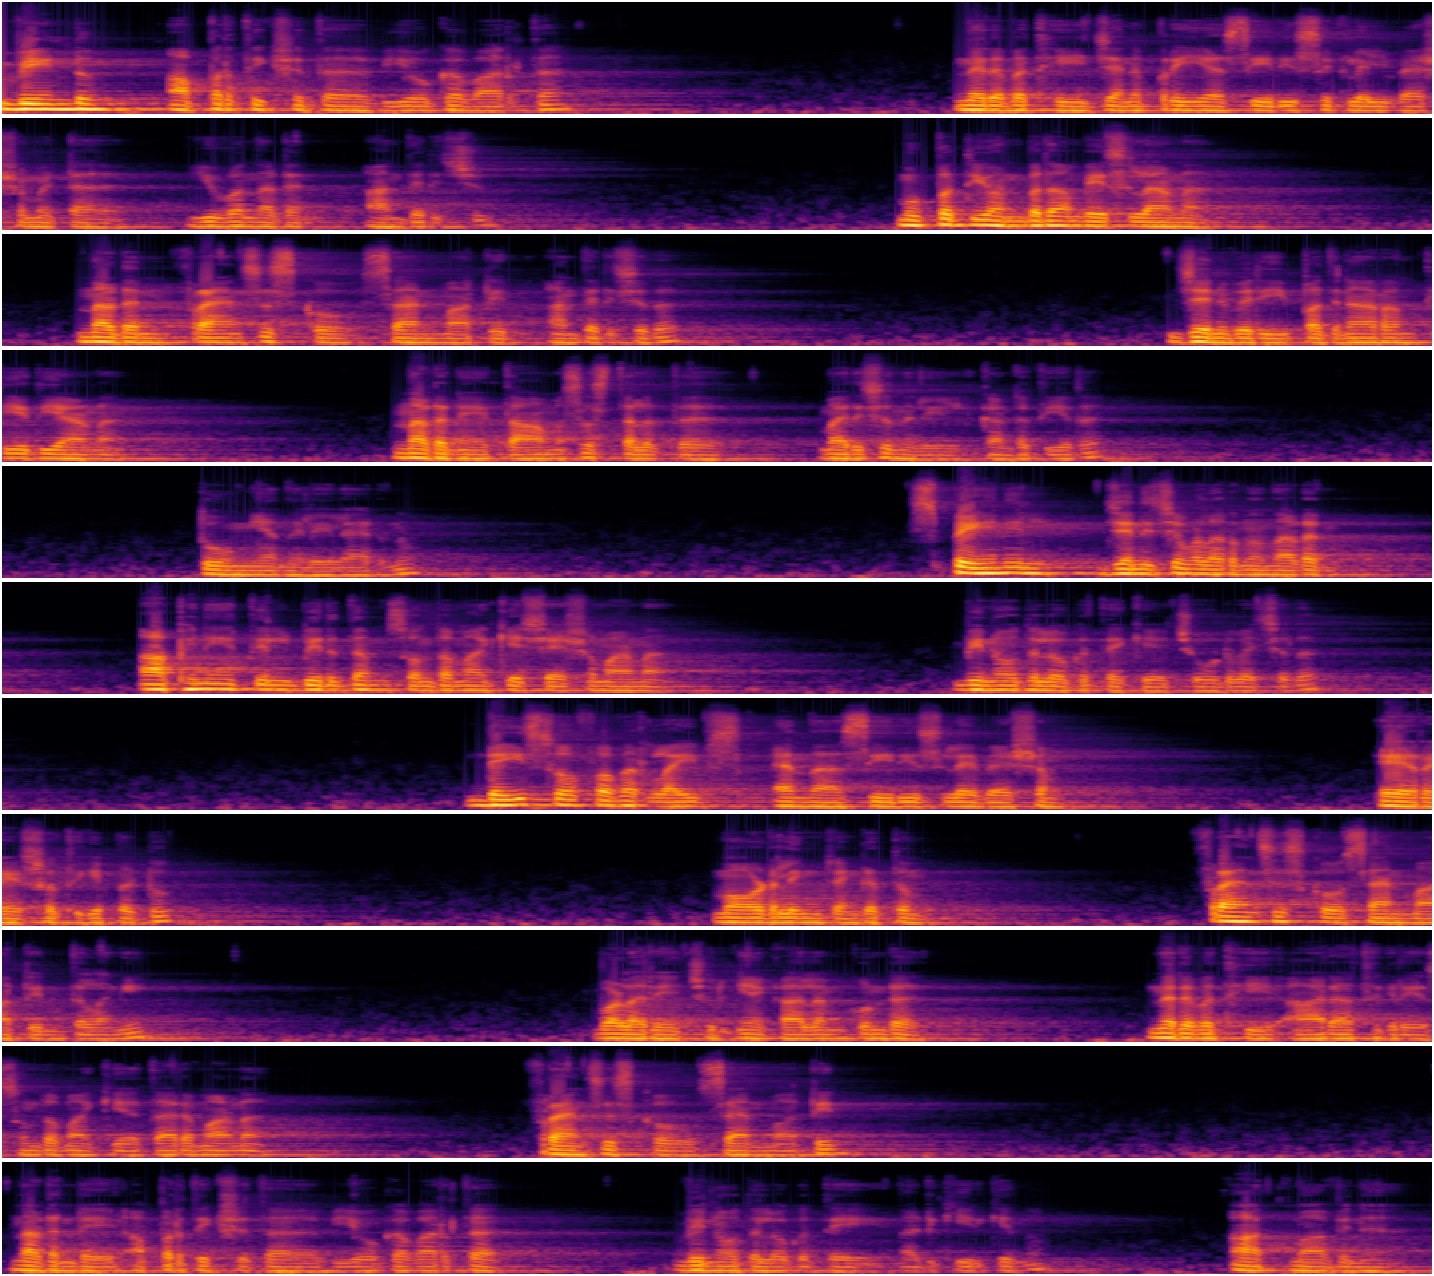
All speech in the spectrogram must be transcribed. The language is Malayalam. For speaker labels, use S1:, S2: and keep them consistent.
S1: വീണ്ടും അപ്രതീക്ഷിത വിയോഗ വാർത്ത നിരവധി ജനപ്രിയ സീരീസുകളിൽ വേഷമിട്ട യുവനടൻ അന്തരിച്ചു. മുപ്പത്തി ഒൻപതാം വയസ്സിലാണ് നടൻ ഫ്രാൻസിസ്കോ സാൻ മാർട്ടിൻ അന്തരിച്ചത്. ജനുവരി പതിനാറാം തീയതിയാണ് നടനെ താമസ സ്ഥലത്ത് മരിച്ച നിലയിൽ കണ്ടെത്തിയത്. തൂങ്ങിയ നിലയിലായിരുന്നു. സ്പെയിനിൽ ജനിച്ചു വളർന്ന നടൻ അഭിനയത്തിൽ ബിരുദം സ്വന്തമാക്കിയ ശേഷമാണ് വിനോദലോകത്തേക്ക് ചുവടുവെച്ചത്. ഡേയ്സ് ഓഫ് അവർ ലൈഫ്സ് എന്ന സീരീസിലെ വേഷം ഏറെ ശ്രദ്ധിക്കപ്പെട്ടു. മോഡലിംഗ് രംഗത്തും ഫ്രാൻസിസ്കോ സാൻ മാർട്ടിൻ തിളങ്ങി. വളരെ ചുരുങ്ങിയ കാലം കൊണ്ട് നിരവധി ആരാധകരെ സ്വന്തമാക്കിയ താരമാണ് ഫ്രാൻസിസ്കോ സാൻ മാർട്ടിൻ. നടന്റെ അപ്രതീക്ഷിത വിയോഗ വാർത്ത വിനോദലോകത്തെ നടുക്കിയിരിക്കുന്നു. ആത്മാവിന്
